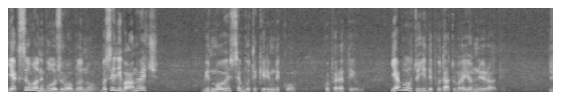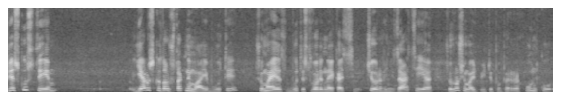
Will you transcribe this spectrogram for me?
як село не було зроблено, Василь Іванович відмовився бути керівником кооперативу. Я була тоді депутатом районної ради. В зв'язку з тим, я розказав, що так не має бути, що має бути створена якась чи організація, що гроші мають піти по перерахунку,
